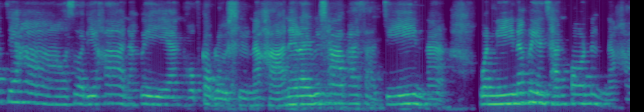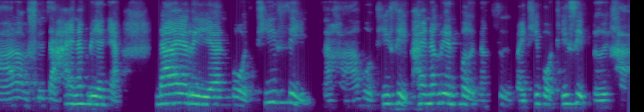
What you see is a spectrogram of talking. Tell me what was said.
าเจียฮาวสวัสดีค่ะ นักเรียนพบกับเราชืนนะคะ ในรายวิชาภาษาจีนนะวันนี้นักเรียนชั้นป .1 นะคะ เราชือจะให้นักเรียนเนี่ยได้เรียนบทที่ 10 นะคะ บทที่ 10 ให้นักเรียนเปิดหนังสือไปที่บทที่ 10 เลยค่ะ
